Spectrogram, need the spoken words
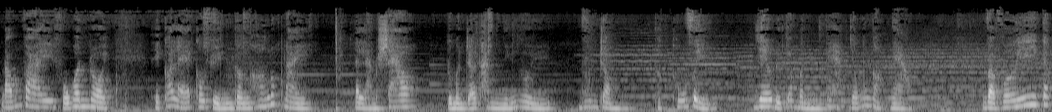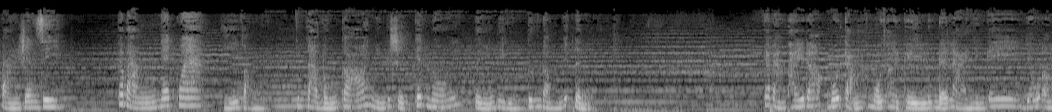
đóng vai phụ huynh rồi, thì có lẽ câu chuyện gần hơn lúc này là làm sao tụi mình trở thành những người vun trồng thật thú vị, gieo được cho mình cái hạt giống ngọt ngào. Và với các bạn Gen Z, các bạn nghe qua thì hy vọng chúng ta vẫn có những cái sự kết nối từ những điều tương đồng nhất định các bạn thấy đó, bối cảnh của mỗi thời kỳ luôn để lại những cái dấu ấn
